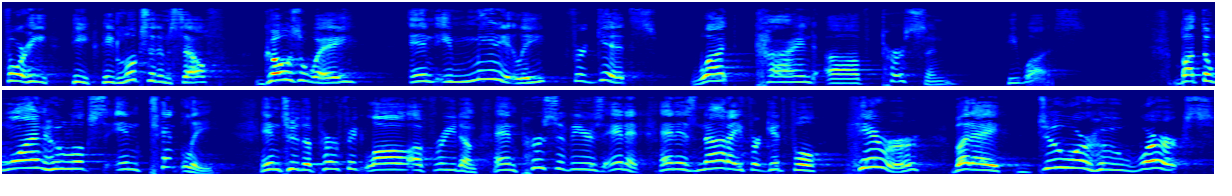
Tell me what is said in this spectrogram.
For he, he, he looks at himself, goes away, and immediately forgets what kind of person he was. But the one who looks intently into the perfect law of freedom and perseveres in it and is not a forgetful hearer, but a doer who works,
